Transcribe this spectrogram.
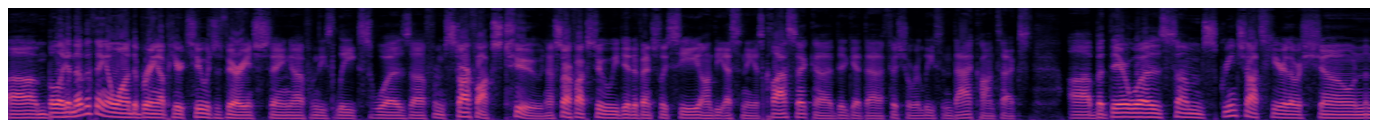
um, but like another thing I wanted to bring up here too, which is very interesting uh, from these leaks, was uh, from Star Fox Two. Now, Star Fox Two we did eventually see on the SNES Classic, uh, did get that official release in that context. Uh, but there was some screenshots here that were shown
